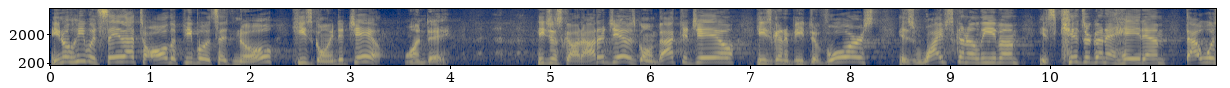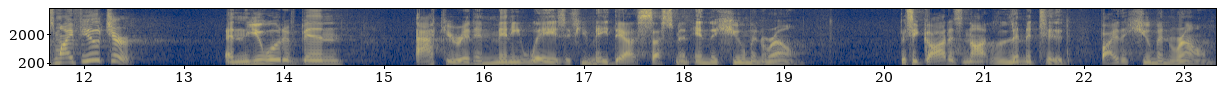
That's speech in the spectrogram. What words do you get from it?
You know, he would say that to all the people that said, No, he's going to jail one day. He just got out of jail. He's going back to jail. He's going to be divorced. His wife's going to leave him. His kids are going to hate him. That was my future. And you would have been accurate in many ways if you made that assessment in the human realm. But see, God is not limited by the human realm.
